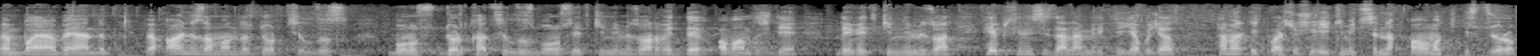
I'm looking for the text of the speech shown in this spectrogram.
Ben bayağı beğendim. Ve aynı zamanda 4 yıldız bonus 4 kat yıldız bonus etkinliğimiz var ve dev avantajı diye dev etkinliğimiz var. Hepsini sizlerle birlikte yapacağız. Hemen ilk başta şu eğitim iksirini almak istiyorum.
